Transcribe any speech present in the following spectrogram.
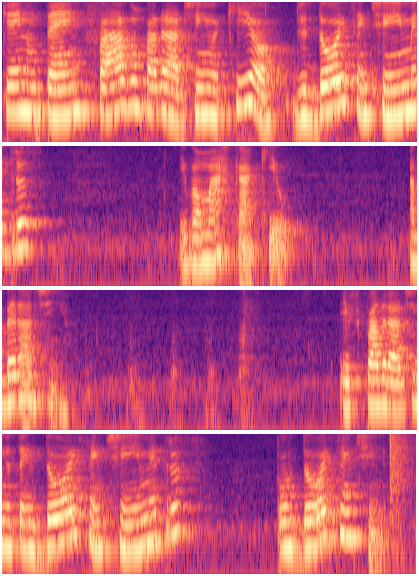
Quem não tem, faz um quadradinho aqui, ó, de 2 centímetros. E vou marcar aqui o, a beiradinha. Esse quadradinho tem 2 centímetros por 2 centímetros.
